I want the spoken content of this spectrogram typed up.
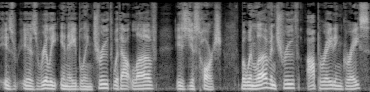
is is really enabling. Truth without love is just harsh. But when love and truth operate in grace,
